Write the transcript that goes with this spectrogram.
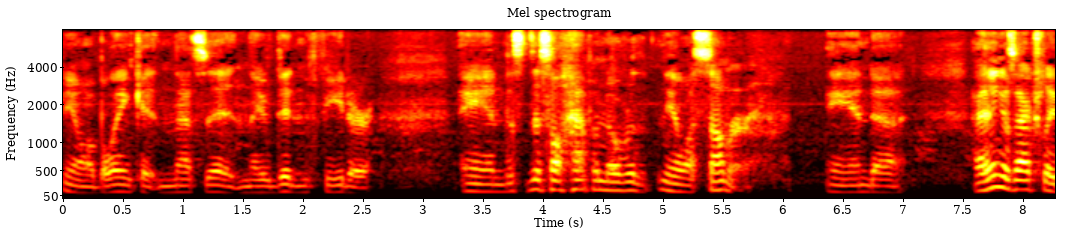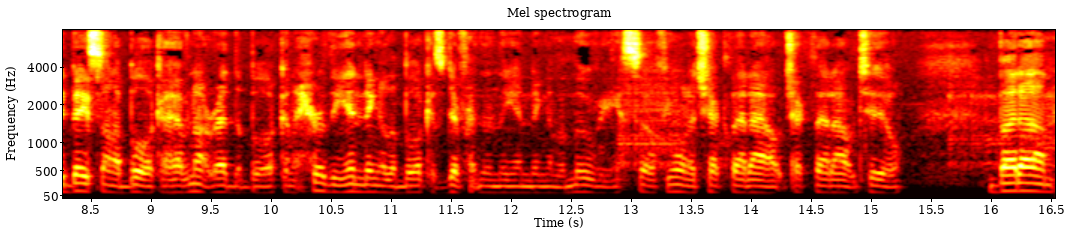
you know a blanket, and that's it. And they didn't feed her, and this this all happened over you know a summer, and. uh I think it's actually based on a book. I have not read the book, and I heard the ending of the book is different than the ending of the movie. So if you want to check that out, check that out too. But um,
